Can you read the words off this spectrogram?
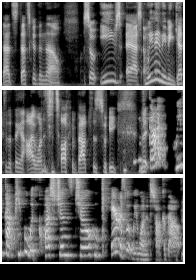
That's, that's good to know. So Eves asked, and we didn't even get to the thing that I wanted to talk about this week. We've got we've got people with questions, Joe. Who cares what we wanted to talk about?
